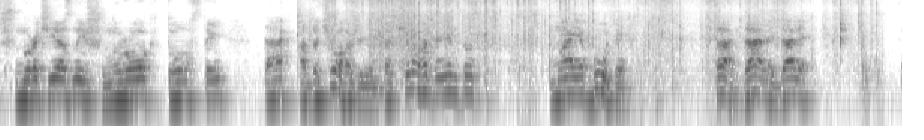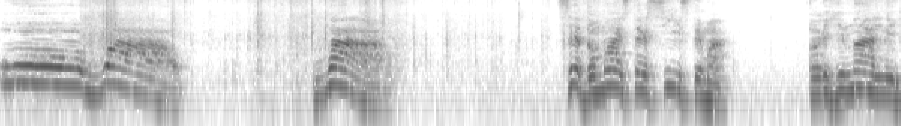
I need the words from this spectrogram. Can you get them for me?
Шнурочезний шнурок, товстий. Так, а до чого ж він? До чого ж він тут має бути? Так, далі, далі. О, вау! Вау! Це до майстер Сістема. Оригінальний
